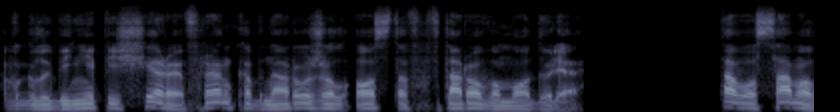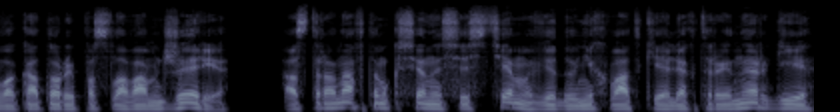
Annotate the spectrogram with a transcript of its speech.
В глубине пещеры Фрэнк обнаружил остов второго модуля. Того самого, который, по словам Джерри, астронавтам ксеносистем ввиду нехватки электроэнергии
